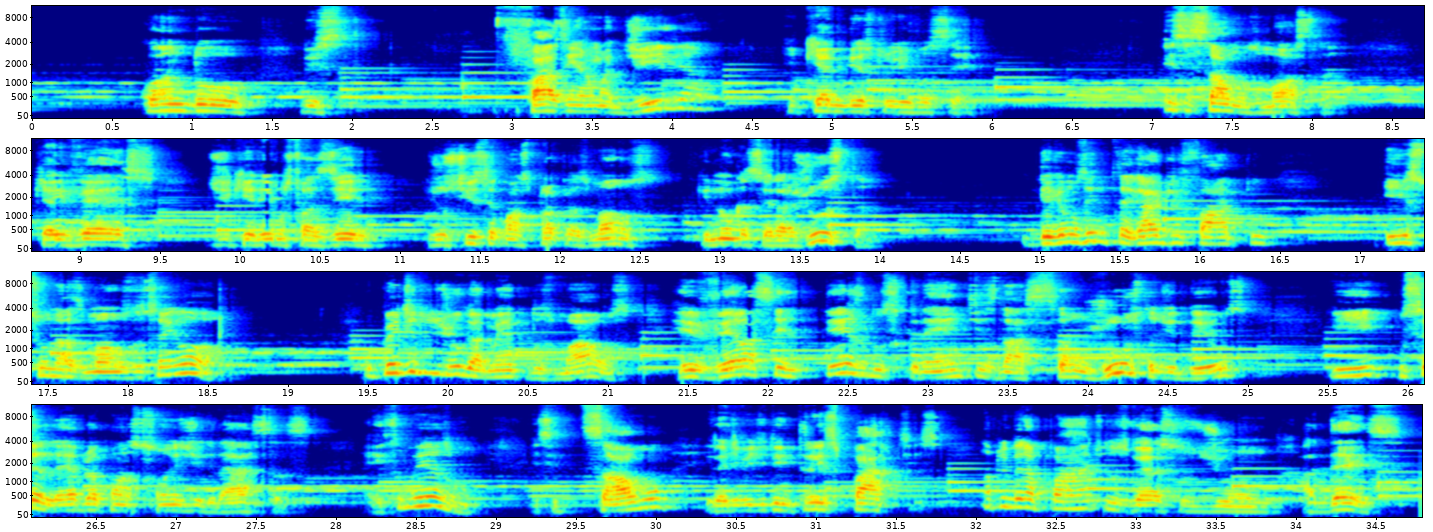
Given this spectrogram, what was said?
quando fazem armadilha e querem destruir você? Esse salmo nos mostra que ao invés de queremos fazer justiça com as próprias mãos, que nunca será justa, devemos entregar de fato isso nas mãos do Senhor. O pedido de julgamento dos maus revela a certeza dos crentes na ação justa de Deus e o celebra com ações de graças. É isso mesmo. Esse salmo ele é dividido em três partes. Na primeira parte, dos versos de 1 a 10,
